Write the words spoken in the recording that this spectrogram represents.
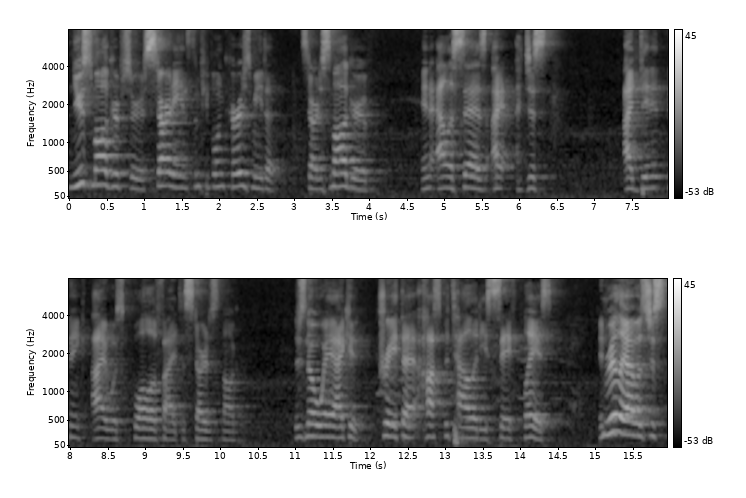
new small groups are starting, some people encouraged me to start a small group. And Alice says, I, I just, I didn't think I was qualified to start a small group. There's no way I could create that hospitality safe place. And really, I was just,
